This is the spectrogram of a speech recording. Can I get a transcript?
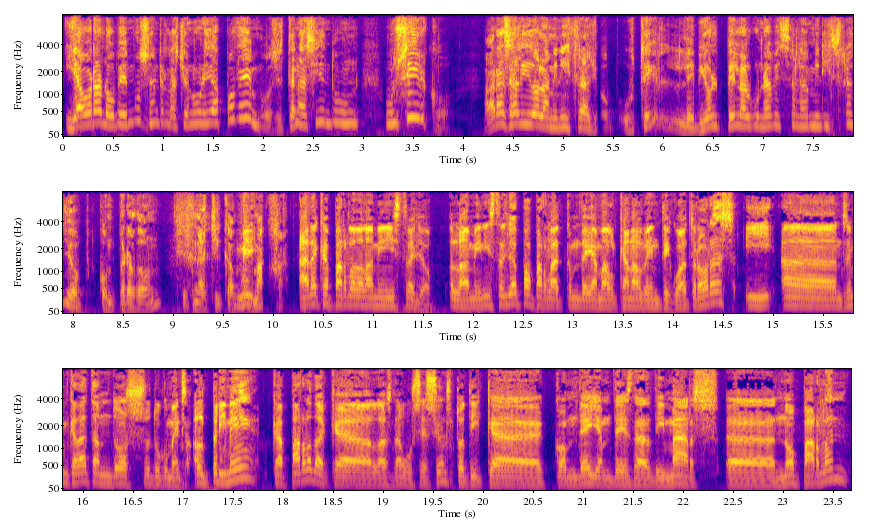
y ahora lo vemos en relación a Unidad Podemos. Están haciendo un, un circo. Ahora ha salido la ministra Job. ¿Usted le vio el pelo alguna vez a la ministra Job? Con perdón, és una xica molt maja. Ara que parla de la ministra Llop. La ministra Llop ha parlat, com dèiem, al canal 24 Hores i eh, ens hem quedat amb dos documents. El primer, que parla de que les negociacions, tot i que, com dèiem, des de dimarts eh, no parlen,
